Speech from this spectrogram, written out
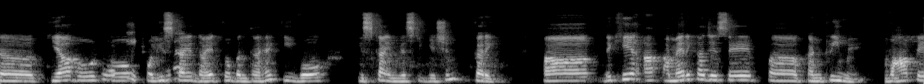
किया हो तो पुलिस का ये दायित्व बनता है कि वो इसका इन्वेस्टिगेशन करे। देखिए अमेरिका जैसे कंट्री में वहाँ पे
